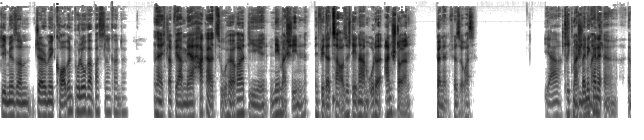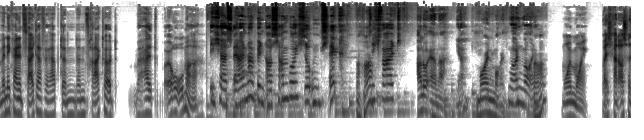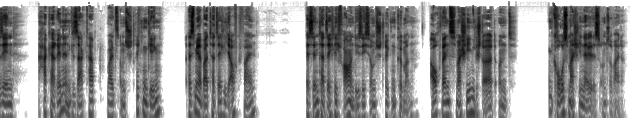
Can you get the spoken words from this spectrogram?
Die mir so einen Jeremy Corbyn Pullover basteln könnte? Na, ich glaube, wir haben mehr Hacker-Zuhörer, die Nähmaschinen entweder zu Hause stehen haben oder ansteuern können für sowas. Ja. Strickmaschinen. Wenn ihr keine, äh, wenn ihr keine Zeit dafür habt, dann, dann fragt halt, halt eure Oma. Ich heiße Erna, bin aus Hamburg, so ums Eck, Aha. nicht weit. Hallo Erna. Ja. Moin, moin. Moin, moin. Aha. Moin, moin. Weil ich gerade aus Versehen Hackerinnen gesagt habe, weil es ums Stricken ging. Das ist mir aber tatsächlich aufgefallen. Es sind tatsächlich Frauen, die sich ums Stricken kümmern. Auch wenn es maschinengesteuert und großmaschinell ist und so weiter.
